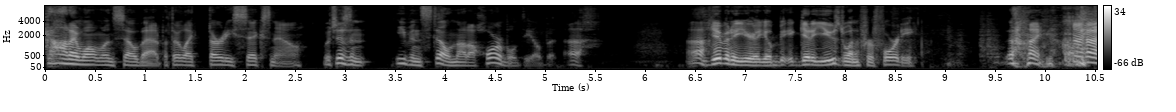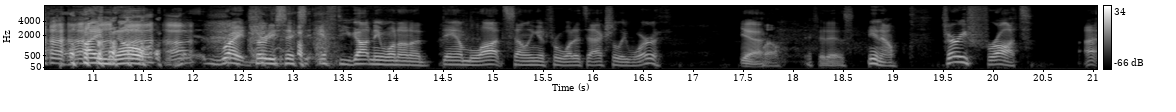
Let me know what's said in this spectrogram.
God, I want one so bad, but they're like 36 now, which isn't even still not a horrible deal, but ugh. Ugh, Give it a year, you'll be, get a used one for 40. I know. I know. right, 36 if you got anyone on a damn lot selling it for what it's actually worth. Yeah. Well, if it is, you know, very fraught. I,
